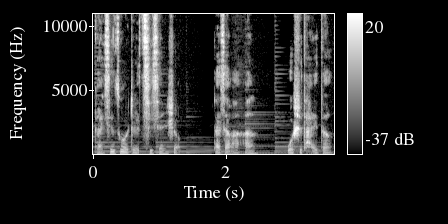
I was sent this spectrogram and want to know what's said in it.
感谢作者七先生，大家晚安，我是台灯。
